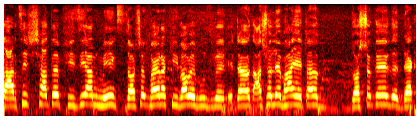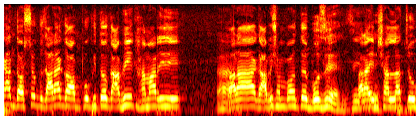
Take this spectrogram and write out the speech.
জার্সির সাথে ফিজিয়ান মিক্স দর্শক ভাইরা কীভাবে বুঝবে? এটা আসলে ভাই এটা দর্শকে দেখান। দর্শক যারা প্রকৃত গাভী খামারি হ্যাঁ। তারা গাভী সম্বন্ধে বোঝে। তারা। ইনশাল্লাহ চোখ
